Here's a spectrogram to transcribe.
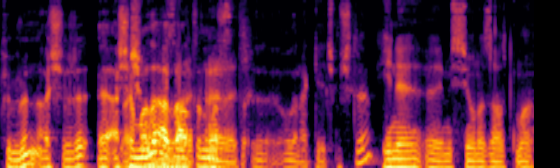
kömürün aşırı e, aşamalı, Aşamalı olarak, azaltılması evet. e, olarak geçmişti. Yine emisyon azaltma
